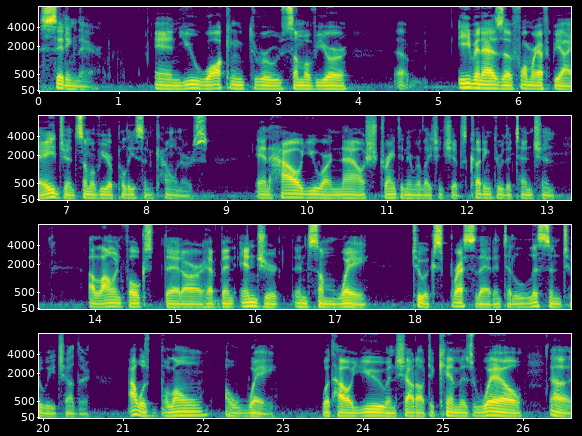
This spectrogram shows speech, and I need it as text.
sitting there and you walking through some of your, uh, even as a former FBI agent, some of your police encounters and how you are now strengthening relationships, cutting through the tension allowing folks that are have been injured in some way to express that and to listen to each other. I was blown away with how you and shout out to Kim as well, uh,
